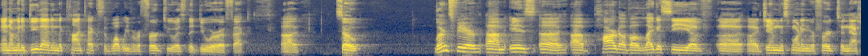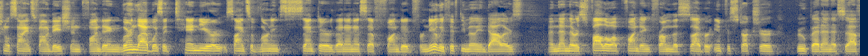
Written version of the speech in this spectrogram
And I'm going to do that in the context of what we've referred to as the doer effect. So LearnSphere um, is uh, uh, part of a legacy of, uh, uh, Jim this morning referred to National Science Foundation funding. LearnLab was a 10-year science of learning center that NSF funded for nearly $50 million. And then there was follow-up funding from the cyber infrastructure group at NSF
